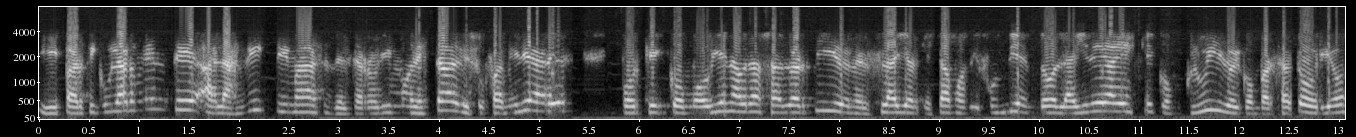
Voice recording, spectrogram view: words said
y particularmente a las víctimas del terrorismo de Estado y sus familiares porque como bien habrás advertido en el flyer que estamos difundiendo, la idea es que concluido el conversatorio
